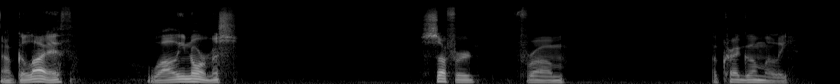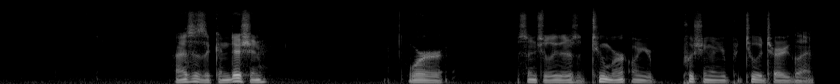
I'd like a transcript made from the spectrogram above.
Now, Goliath, while enormous, suffered from acromegaly. Now, this is a condition where essentially there's a tumor on your pushing on your pituitary gland,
